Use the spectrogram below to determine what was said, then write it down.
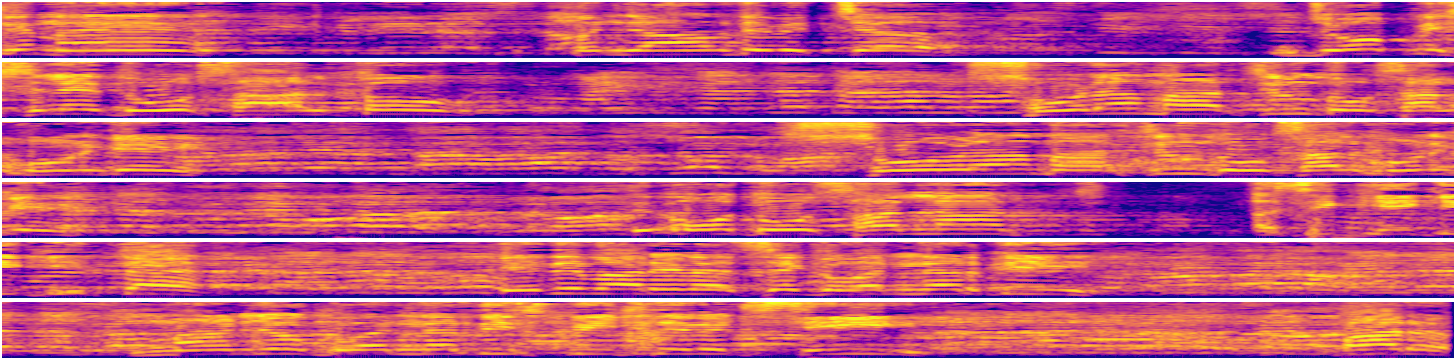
ਤੇ ਮੈਂ ਪੰਜਾਬ ਦੇ ਵਿੱਚ ਜੋ ਪਿਛਲੇ 2 ਸਾਲ ਤੋਂ 16 ਮਾਰਚ ਨੂੰ 2 ਸਾਲ ਹੋਣਗੇ 16 ਮਾਰਚ ਨੂੰ 2 ਸਾਲ ਹੋਣਗੇ, ਤੇ ਉਹ 2 ਸਾਲਾਂ ਅਸੀਂ ਕੀ ਕੀ ਕੀਤਾ ਇਹਦੇ ਬਾਰੇ ਵੈਸੇ ਗਵਰਨਰ ਦੀ ਮਾਨਯੋਗ ਗਵਰਨਰ ਦੀ ਸਪੀਚ ਦੇ ਵਿੱਚ ਸੀ, ਪਰ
